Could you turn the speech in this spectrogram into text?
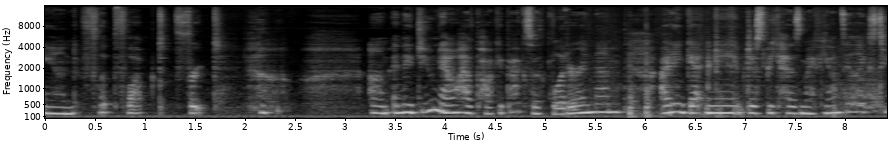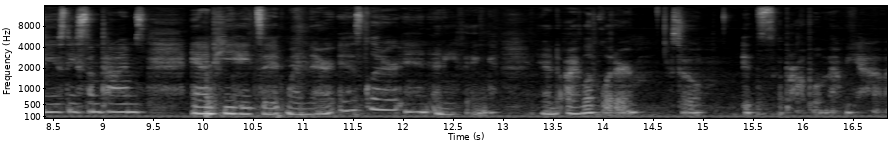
and flip-flopped fruit. um, and they do now have PocketBacs with glitter in them. I didn't get any just because my fiance likes to use these sometimes and he hates it when there is glitter in anything. And I love glitter, so it's a problem that we have.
